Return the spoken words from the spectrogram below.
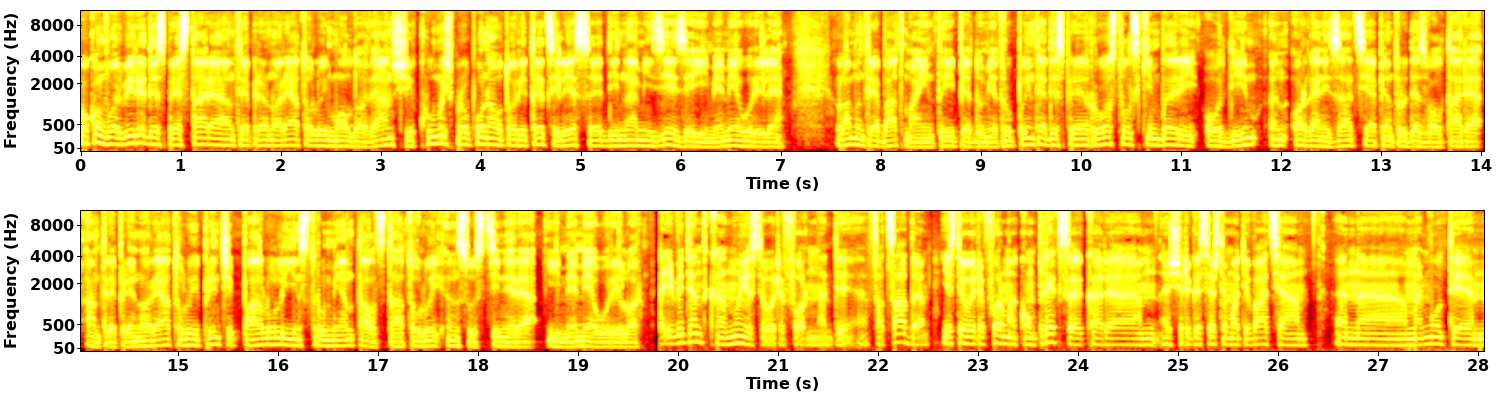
O convorbire despre starea antreprenoriatului moldovean și cum își propun autoritățile să dinamizeze IMM-urile. L-am întrebat mai întâi pe Dumitru Pântea despre rostul schimbării ODIM în Organizația pentru Dezvoltarea Antreprenoriatului, principalul instrument al statului în susținerea IMM-urilor. Evident că nu este o reformă de fațadă. Este o reformă complexă care își regăsește motivația în uh, mai multe,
